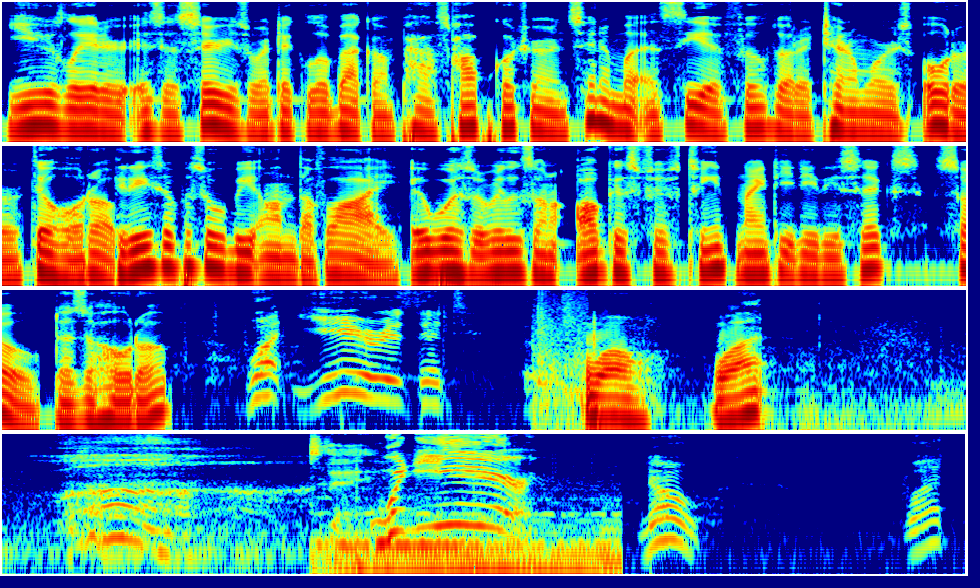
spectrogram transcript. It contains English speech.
Years Later is a series where I take a look back on past pop culture and cinema and see if films that are 10 or more years older still hold up. Today's episode will be on The Fly. It was released on August 15, 1986. So, does it hold up? What year is it? Whoa, what? What year? No. What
